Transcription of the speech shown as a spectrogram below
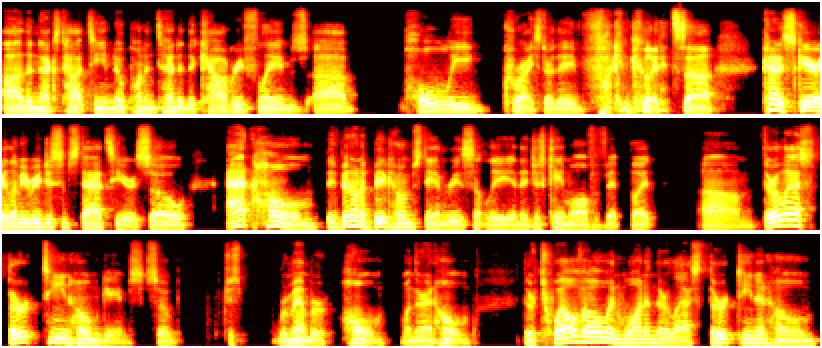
Uh, the next hot team, no pun intended, the Calgary Flames. Uh, holy Christ, are they fucking good? It's uh kind of scary. Let me read you some stats here. So at home, they've been on a big homestand recently and they just came off of it, but um, their last 13 home games. So just remember home when they're at home. They're 12 0 and 1 in their last 13 at home.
